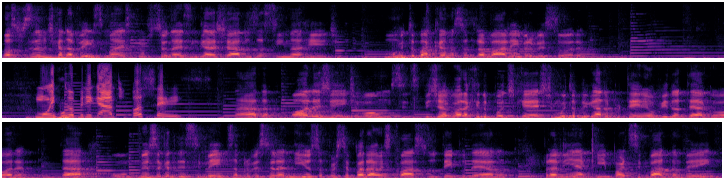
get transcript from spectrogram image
Nós precisamos de cada vez mais profissionais engajados assim na rede. Muito bacana o seu trabalho, hein, professora? Muito, muito... obrigado a vocês. Nada. Olha, gente, vamos se despedir agora aqui do podcast. Muito obrigado por terem ouvido até agora, tá? Os meus agradecimentos à professora Nilza por separar um espaço do tempo dela para vir aqui participar também.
